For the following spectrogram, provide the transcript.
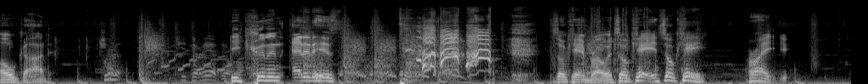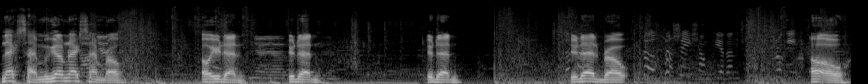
Oh, God. He couldn't edit his. it's okay, bro. It's okay. It's okay. All right. Next time. We got him next time, bro. Oh, you're dead. You're dead. You're dead. You're dead, bro. 161. Uh oh.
